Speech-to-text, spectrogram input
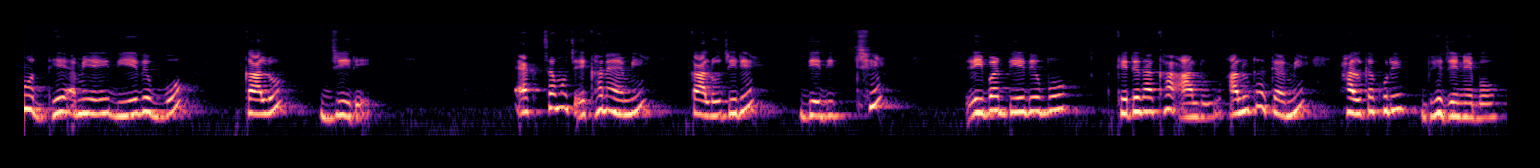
মধ্যে আমি এই দিয়ে দেব কালো জিরে। এক চামচ এখানে আমি কালো জিরে দিয়ে দিচ্ছি। এইবার দিয়ে দেব কেটে রাখা আলু। আলুটাকে আমি হালকা করে ভেজে নেব।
